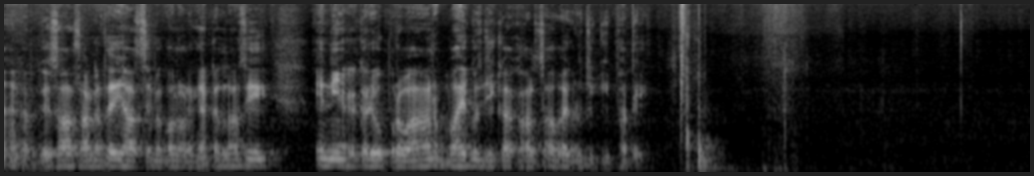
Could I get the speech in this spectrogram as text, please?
ਐ ਕਰਕੇ ਸਾਧ ਸੰਗਤ ਦੇ ਹਾਸੇ ਮੇ ਕੋਲ ਵਾਲੀਆਂ ਗੱਲਾਂ ਸੀ। ਇੰਨੀਆਂ ਕਰਿਓ ਪ੍ਰਵਾਨ। ਵਾਹਿਗੁਰੂ ਜੀ ਕਾ ਖਾਲਸਾ, ਵਾਹਿਗੁਰੂ ਜੀ ਕੀ ਫਤਿਹ।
